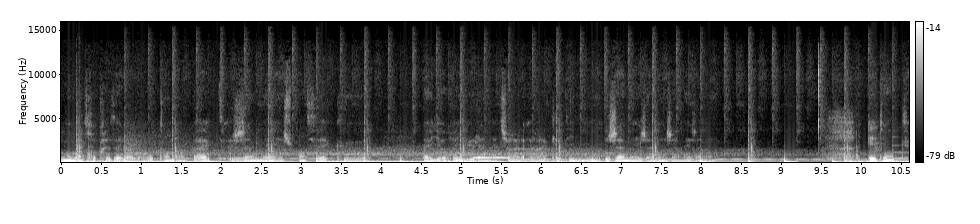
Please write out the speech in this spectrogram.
mon entreprise allait avoir autant d'impact. Jamais je pensais qu'il y aurait eu la Natural Air Academy. Jamais, jamais, jamais, jamais. Et donc,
